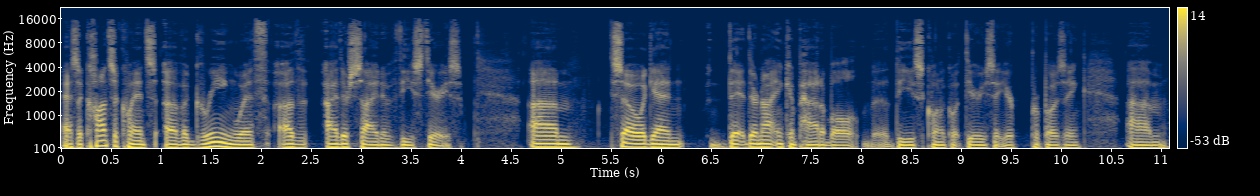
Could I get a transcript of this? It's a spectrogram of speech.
as a consequence of agreeing with other, either side of these theories? Um, so again, they're not incompatible. These quote unquote theories that you're proposing. Um,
